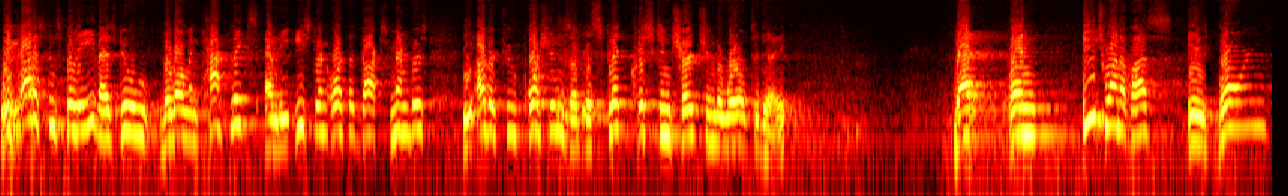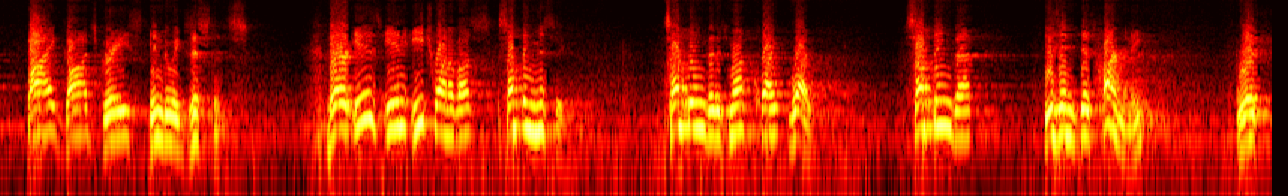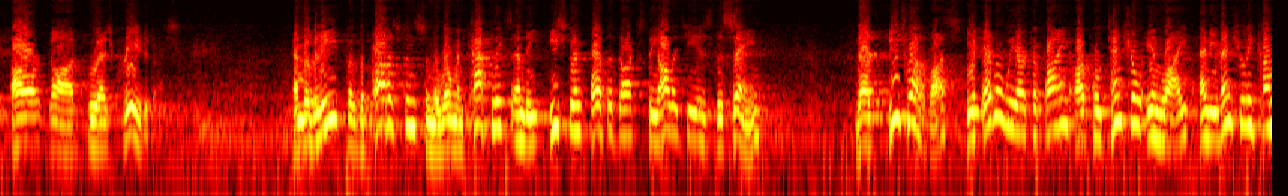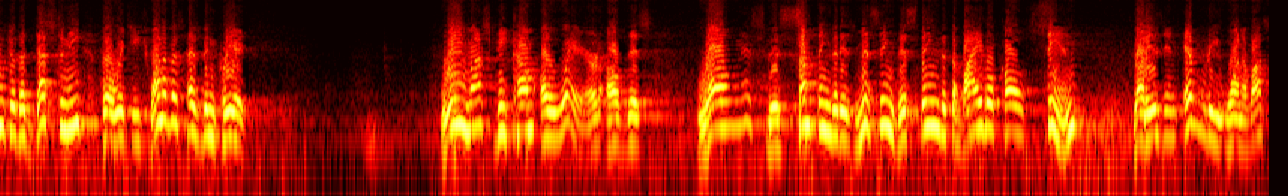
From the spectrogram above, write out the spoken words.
We Protestants believe, as do the Roman Catholics and the Eastern Orthodox members, the other two portions of the split Christian church in the world today, that when each one of us is born by God's grace into existence, there is in each one of us something missing, something that is not quite right, something that is in disharmony with our God who has created us. And the belief of the Protestants and the Roman Catholics and the Eastern Orthodox theology is the same that each one of us, if ever we are to find our potential in life and eventually come to the destiny for which each one of us has been created, we must become aware of this wrongness, this something that is missing, this thing that the Bible calls sin, that is in every one of us.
